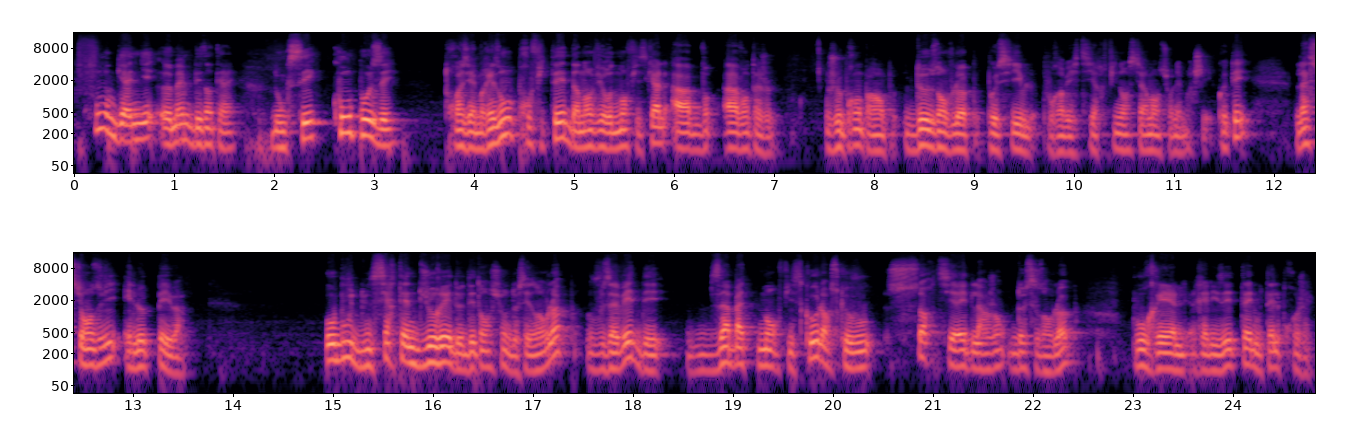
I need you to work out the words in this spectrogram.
font gagner eux-mêmes des intérêts. Donc c'est composé. Troisième raison, profiter d'un environnement fiscal avantageux. Je prends par exemple deux enveloppes possibles pour investir financièrement sur les marchés cotés, l'assurance vie et le PEA. Au bout d'une certaine durée de détention de ces enveloppes, vous avez des abattements fiscaux lorsque vous sortirez de l'argent de ces enveloppes pour réaliser tel ou tel projet.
